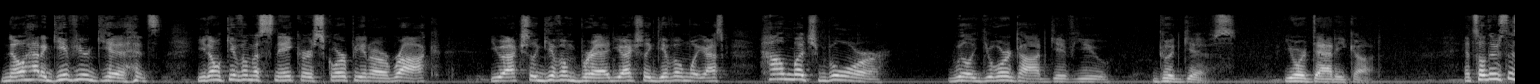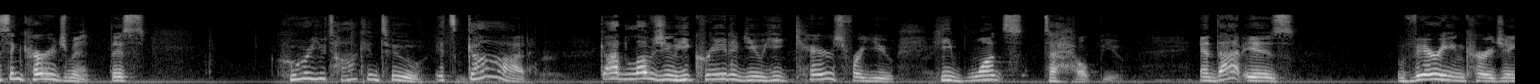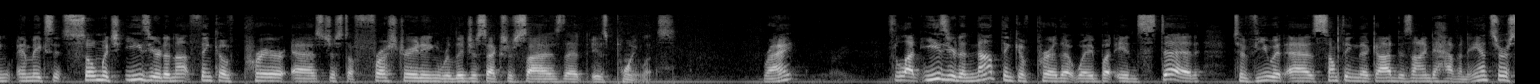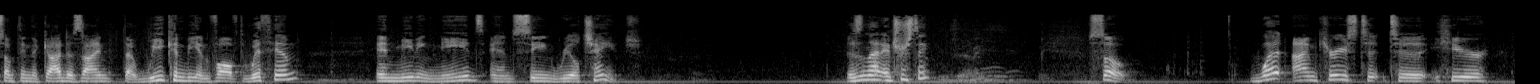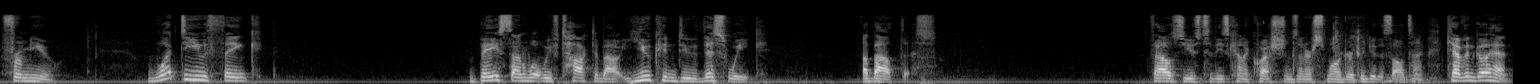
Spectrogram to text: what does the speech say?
know how to give your kids, you don't give them a snake or a scorpion or a rock, You actually give them bread. You actually give them what you ask. How much more will your God give you good gifts? Your daddy God. And so there's this encouragement, this who are you talking to? It's God. God loves you. He created you. He cares for you. He wants to help you. And that is very encouraging and makes it so much easier to not think of prayer as just a frustrating religious exercise that is pointless. Right? It's a lot easier to not think of prayer that way, but instead to view it as something that God designed to have an answer, something that God designed that we can be involved with Him in meeting needs and seeing real change. Isn't that interesting? So, what I'm curious to, to hear from you. What do you think, based on what we've talked about, you can do this week about this? Val's used to these kind of questions in our small group. We do this all the time. Kevin, go ahead.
